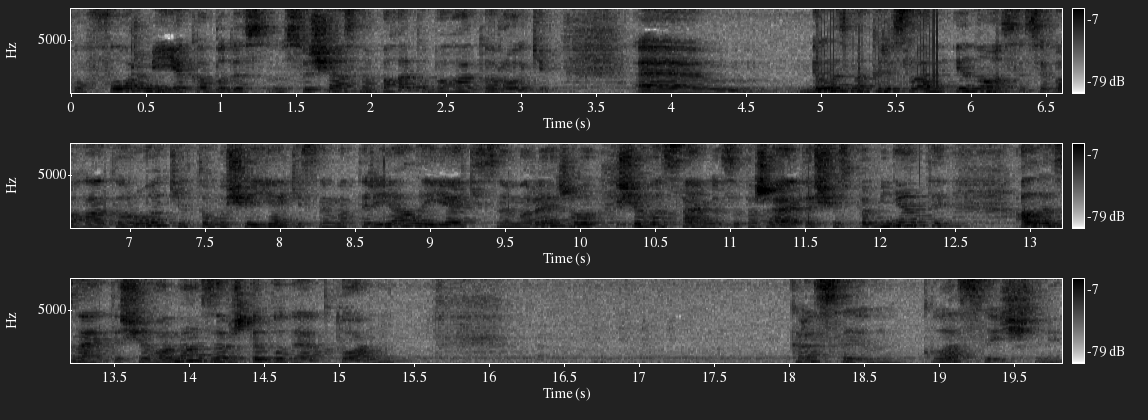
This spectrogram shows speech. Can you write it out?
по формі, яка буде сучасна багато-багато років. Ем, Білизна крісла і носиться багато років, тому що якісні матеріали, якісне мережево. Якщо ви самі забажаєте щось поміняти, але знайте, що вона завжди буде актуальна. Красивий, класичний,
